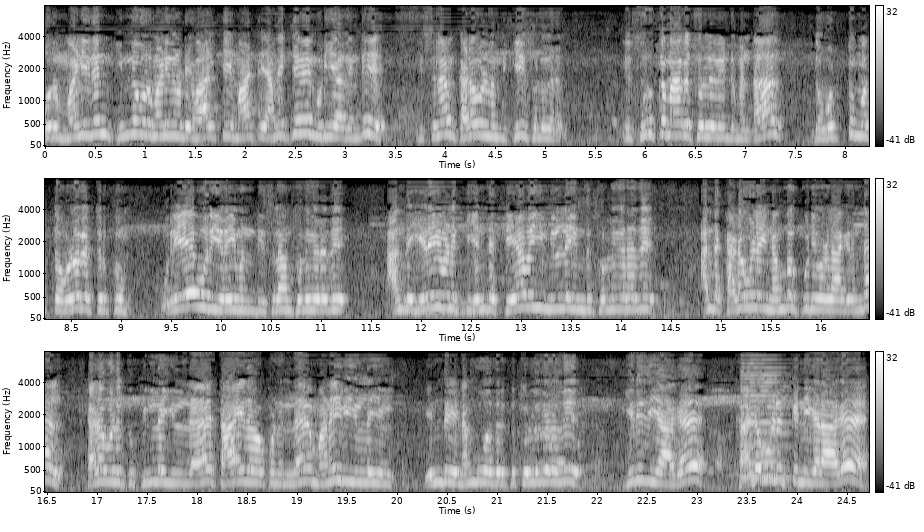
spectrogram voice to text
ஒரு மனிதன் இன்னொரு மனிதனுடைய வாழ்க்கையை மாற்றி அமைக்கவே முடியாது என்று இஸ்லாம் கடவுள் நம்பிக்கையை சொல்லுகிறது. இது சுருக்கமாக சொல்ல வேண்டும் என்றால் இந்த ஒட்டுமொத்த உலகத்திற்கும் ஒரே ஒரு இறைவன் என்று இஸ்லாம் சொல்லுகிறது. அந்த இறைவனுக்கு எந்த தேவையும் இல்லை என்று சொல்லுகிறது. அந்த கடவுளை நம்பக்கூடியவர்களாக இருந்தால் கடவுளுக்கு பிள்ளை இல்ல தாய் தகப்பன் இல்ல மனைவி இல்லை என்று நம்புவதற்கு சொல்லுகிறது. இறுதியாக கடவுளுக்கு நிகராக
